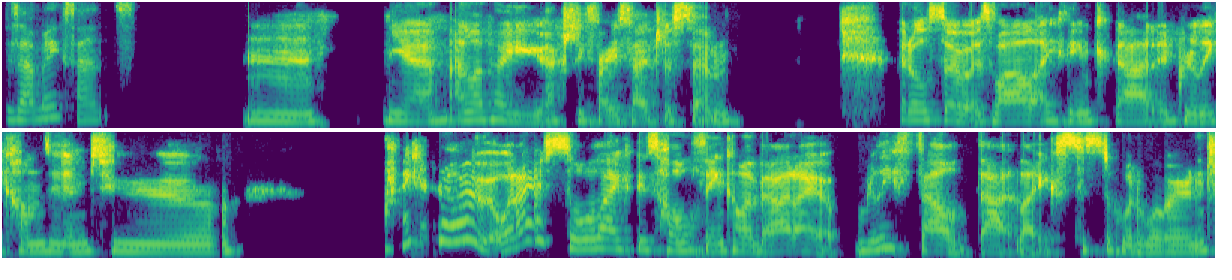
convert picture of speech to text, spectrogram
Does that make sense? Mm, yeah, I love how you actually phrase that. Just um, but also as well, I think that it really comes into. I don't know. When I saw like this whole thing come about, I really felt that like sisterhood wound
